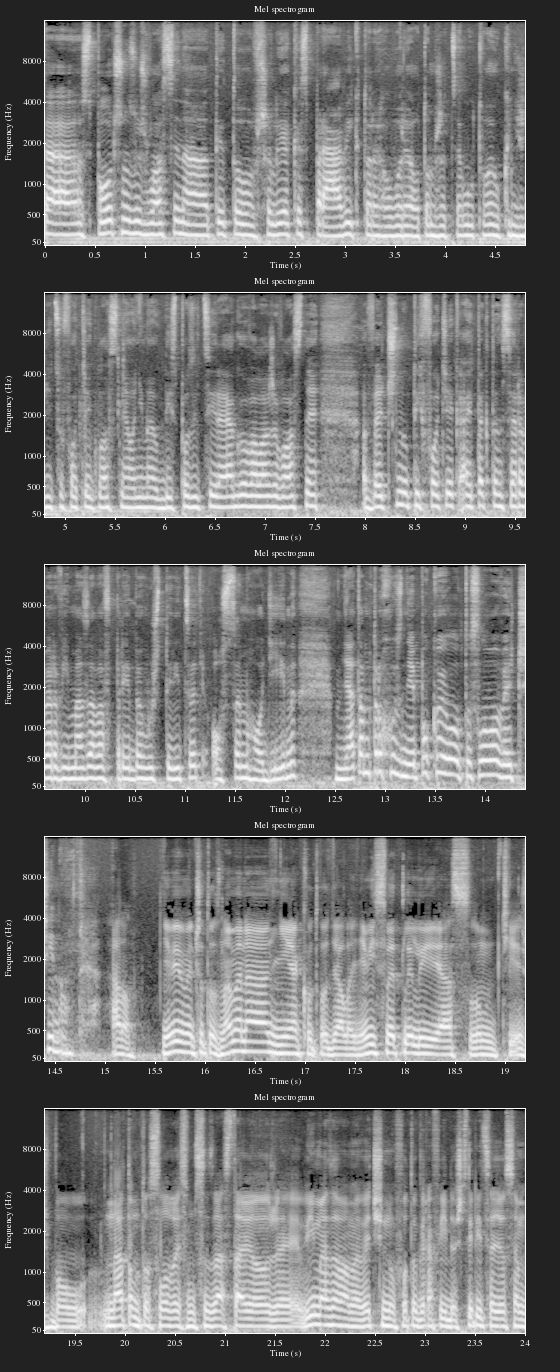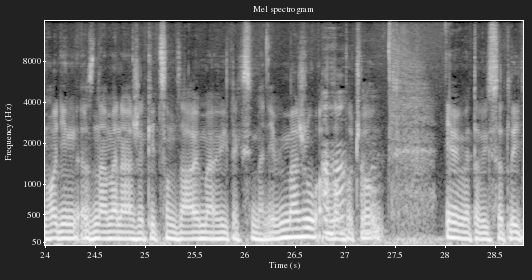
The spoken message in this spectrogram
Tá spoločnosť už vlastne na tieto všelijaké správy, ktoré hovoria o tom, že celú tvoju knižnicu fotiek vlastne oni majú k dispozícii, reagovala, že vlastne väčšinu tých fotiek aj tak ten server vymazáva v priebehu 48 hodín. Mňa tam trochu znepokojilo to slovo väčšinu. Áno, Nevieme, čo to znamená, nejako to ďalej nevysvetlili. Ja som tiež bol, na tomto slove som sa zastavil, že vymazávame väčšinu fotografií do 48 hodín, znamená, že keď som zaujímavý, tak si ma nevymažu, aha, alebo čo. Aha. Nevieme to vysvetliť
